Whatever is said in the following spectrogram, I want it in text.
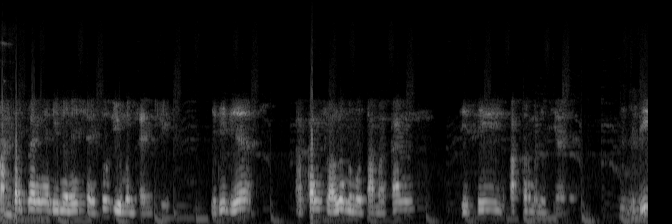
master plan-nya di Indonesia itu human centric. Jadi dia akan selalu mengutamakan sisi faktor manusianya. Mm-mm. Jadi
